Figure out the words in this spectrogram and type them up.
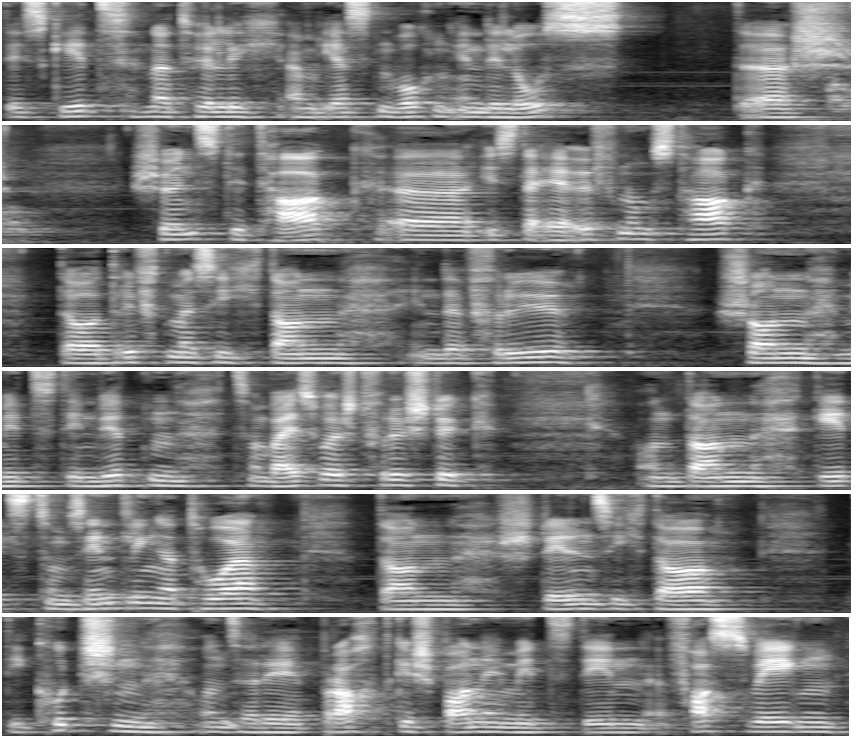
das geht natürlich am ersten Wochenende los. Der schönste Tag äh, ist der Eröffnungstag. Da trifft man sich dann in der Früh schon mit den Wirten zum Weißwurstfrühstück und dann geht's zum Sendlinger Tor. Dann stellen sich da die Kutschen, unsere Prachtgespanne mit den Fasswägen,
